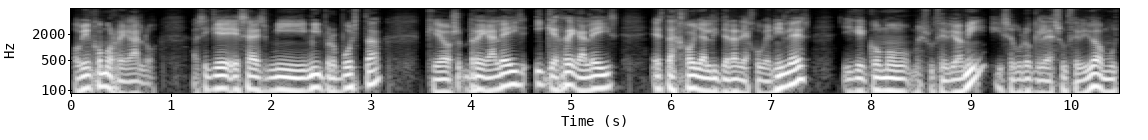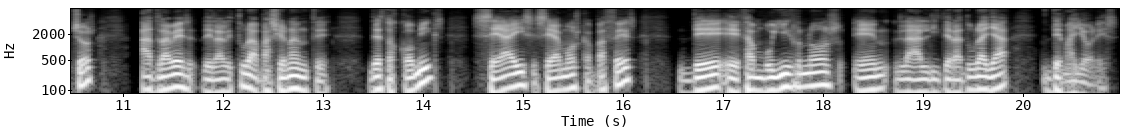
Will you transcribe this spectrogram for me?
o bien como regalo. Así que esa es mi, mi propuesta, que os regaléis y que regaléis estas joyas literarias juveniles y que como me sucedió a mí, y seguro que le ha sucedido a muchos, a través de la lectura apasionante de estos cómics, seáis, seamos capaces de eh, zambullirnos en la literatura ya de mayores.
